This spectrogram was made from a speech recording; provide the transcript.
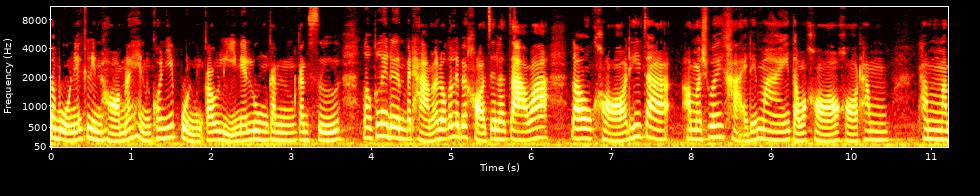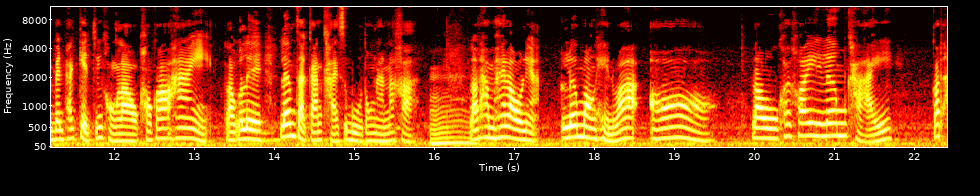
สบู่เนี่ยกลิ่นหอมแล้วเห็นคนญี่ปุ่นเกาหลีเนี่ยลุมกันกันซื้อ เราก็เลยเดินไปถามแล้วเราก็เลยไปขอเจรจาว่า เราขอที่จะเอามาช่วยขายได้ไหมแต่ว่าขอขอทำทำมาเป็นแพ็กเกจจิ้งของเราเขาก็ให้ เราก็เลยเริ่มจากการขายสบู่ตรงนั้นนะคะอืมแล้วทำให้เราเนี่ยเริ่มมองเห็นว่าอ๋อเราค่อยๆเริ่มขาย ก็ท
